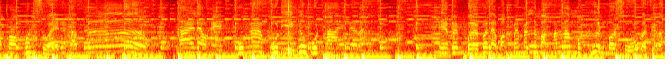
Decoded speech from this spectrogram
ากองคนสวยนะครับเด้อทายแล้วให้ผู้งามผู้ดีคือผู้ทายเนี่ยแหละเอยไปเปิดไปแล้วบักแม่นมันแล้วบักมันล่ำมาขึ้นมาสูงแบบสิไรล่ะ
